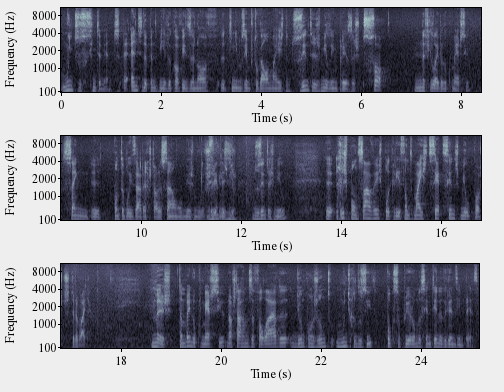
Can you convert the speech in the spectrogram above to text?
muito sucintamente, eh, antes da pandemia da Covid-19, eh, tínhamos em Portugal mais de 200 mil empresas só na fileira do comércio, sem contabilizar a restauração ou mesmo os 200 serviços. Mil. 200 mil. responsáveis pela criação de mais de 700 mil postos de trabalho. Mas também no comércio nós estávamos a falar de um conjunto muito reduzido, pouco superior a uma centena de grandes empresas.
